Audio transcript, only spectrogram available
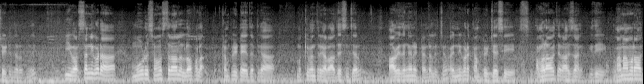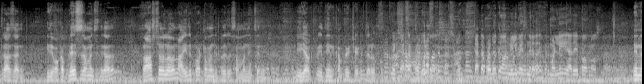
చేయటం జరుగుతుంది. ఈ వర్షాన్ని కూడా మూడు సంవత్సరాల లోపల కంప్లీట్ అయ్యేటట్టుగా ముఖ్యమంత్రి గారు ఆదేశించారు. ఆ విధంగానే టెండర్లు ఇచ్చాం. అవన్నీ కూడా కంప్లీట్ చేసి అమరావతి రాజధాని ఇది మన అమరావతి రాజధాని ఇది ఒక ప్లేస్కి సంబంధించింది కాదు రాష్ట్రంలో ఉన్న ఐదు కోట్ల మంది ప్రజలకు సంబంధించింది ఈ దీన్ని కంప్లీట్ చేయడం జరుగుతుంది. నిన్న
